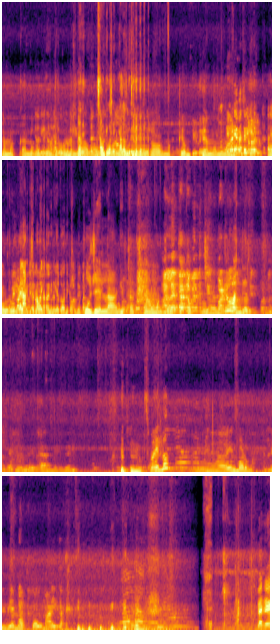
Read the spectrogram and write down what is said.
ನಮ್ಮ ಅಕ್ಕನ ಬಂದಿದ್ರು ನಮ್ಮ ಭಾವ ಬಂದಿದ್ರು ಅವ್ರ ಮಕ್ಕಳು ನಮ್ಮಮ್ಮ ಅವರು ಪೂಜೆ ಎಲ್ಲ ಆಗಿದ ತಕ್ಷಣ ಮಂಗಳಾರತಿ ಕೊಟ್ಟರು ಸ್ಮೈಲು? ಬರೇ.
